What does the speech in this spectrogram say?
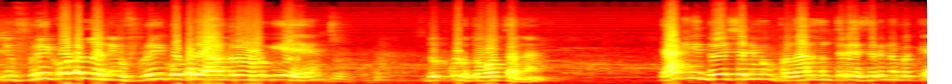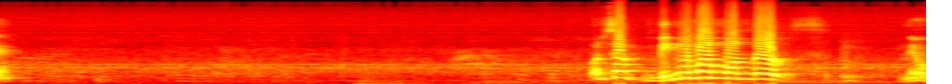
ನೀವು ಫ್ರೀ ಕೊಟ್ಟಲ್ಲ ನೀವು ಫ್ರೀ ಕೊಟ್ಟರೆ ಯಾವ್ದ್ರೆ ಹೋಗಿ ದುಡ್ಡು ಕೊಟ್ಟು ತಗೋತಾನೆ. ಯಾಕೆ ಈ ದ್ವೇಷ ನಿಮಗೆ ಪ್ರಧಾನಮಂತ್ರಿ ಹೆಸರಿನ ಬಗ್ಗೆ? ಒಂದು ಸ್ವಲ್ಪ ಮಿನಿಮಮ್ ಒಂದು ನೀವು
